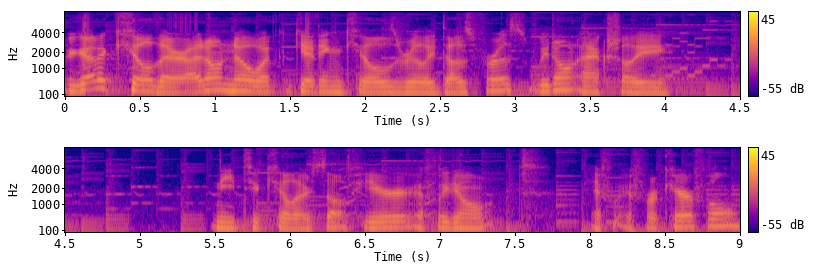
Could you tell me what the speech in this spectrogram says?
We got a kill there. I don't know what getting kills really does for us. We don't actually need to kill ourselves here if we don't... If, if we're careful.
